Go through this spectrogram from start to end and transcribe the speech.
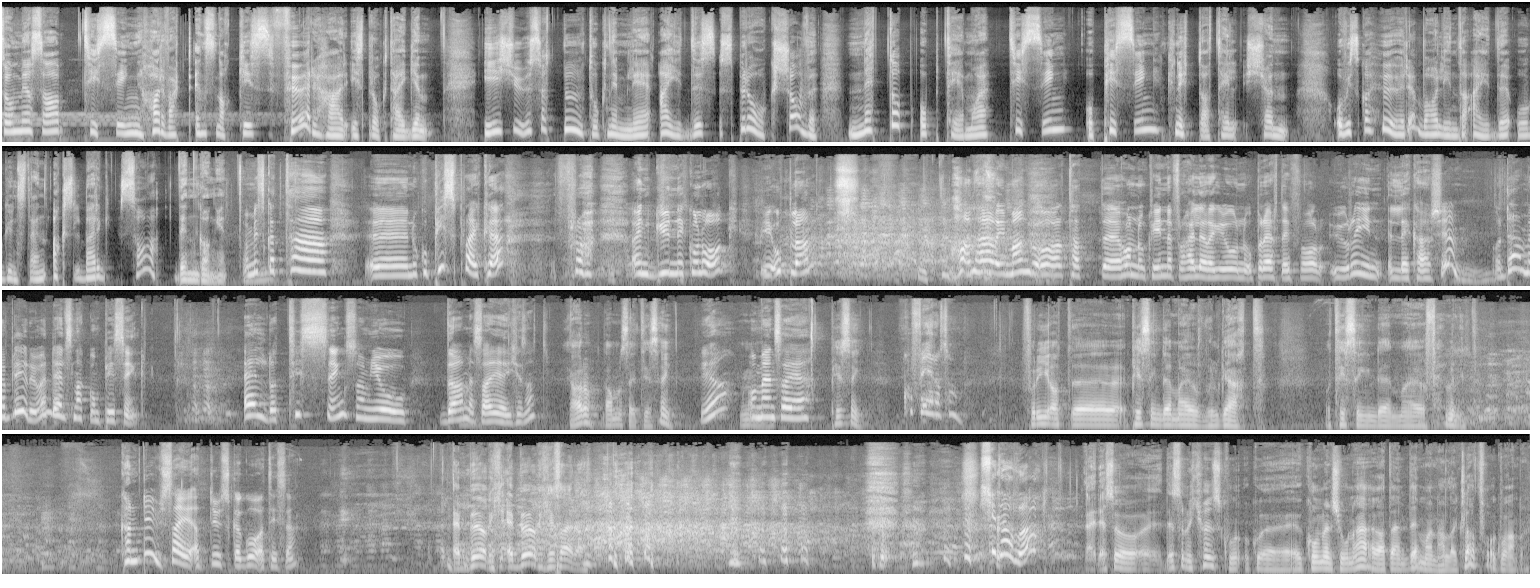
Som jeg sa, tissing har vært en snakkis før her i Språkteigen. I 2017 tok nemlig Eides språkshow nettopp opp temaet tissing og pissing knytta til kjønn. Og vi skal høre hva Linda Eide og Gunstein Akselberg sa den gangen. Vi skal ta eh, noe pisspreik her fra en gynekolog i Oppland. Han har i mange år tatt eh, hånd om kvinner fra hele regionen og operert dem for urinlekkasje. Og dermed blir det jo en del snakk om pissing. Eld og tissing, som jo damer sier, ikke sant? Ja da, damer sier tissing. Ja, Og menn sier? Pissing. Hvorfor er det sånn? Fordi at uh, pissing det er mer vulgært, og tissing det er mer feminint. Kan du si at du skal gå og tisse? Jeg bør ikke, jeg bør ikke si det. ikke det rart? Nei, det er, så, det er sånne kjønnskonvensjoner her at det er det man holder klart for hverandre.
